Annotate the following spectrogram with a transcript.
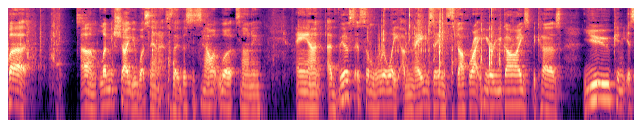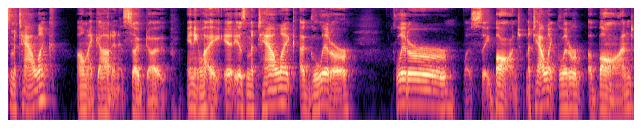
But um, let me show you what's in it. So this is how it looks, honey. And uh, this is some really amazing stuff right here, you guys, because you can, it's metallic. Oh my God, and it's so dope. Anyway, it is metallic, a glitter, glitter, let's see, bond. Metallic glitter, a bond.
